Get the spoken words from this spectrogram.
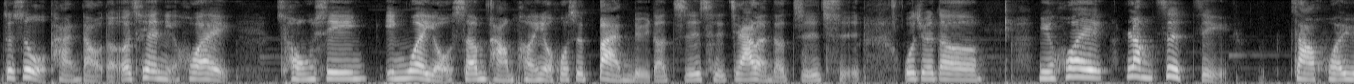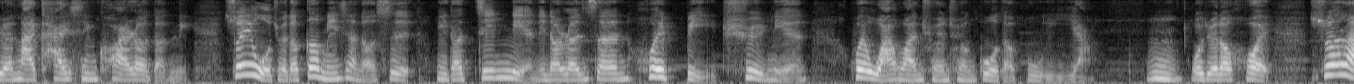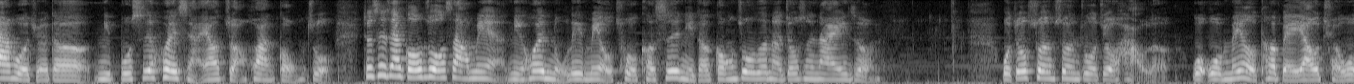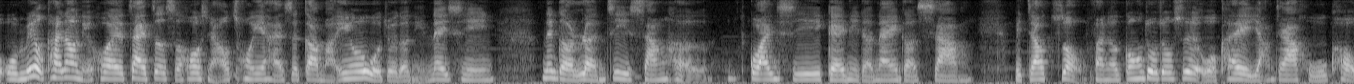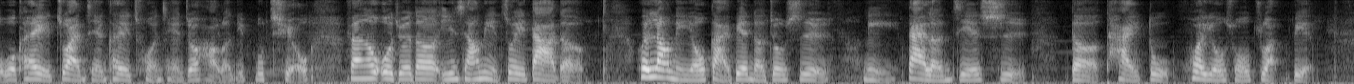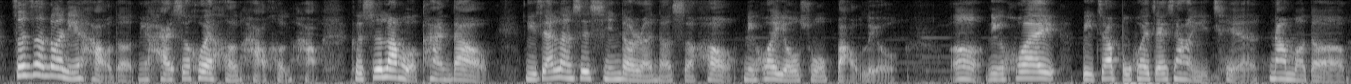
这是我看到的，而且你会。重新，因为有身旁朋友或是伴侣的支持、家人的支持，我觉得你会让自己找回原来开心快乐的你。所以我觉得更明显的是，你的今年，你的人生会比去年会完完全全过得不一样。嗯，我觉得会。虽然我觉得你不是会想要转换工作，就是在工作上面你会努力没有错，可是你的工作真的就是那一种，我就顺顺做就好了。我我没有特别要求，我我没有看到你会在这时候想要创业还是干嘛，因为我觉得你内心那个人际伤和关系给你的那一个伤。比较重，反而工作就是我可以养家糊口，我可以赚钱，可以存钱就好了。你不求，反而我觉得影响你最大的，会让你有改变的，就是你待人接事的态度会有所转变。真正对你好的，你还是会很好很好。可是让我看到你在认识新的人的时候，你会有所保留。嗯，你会。比较不会再像以前那么的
